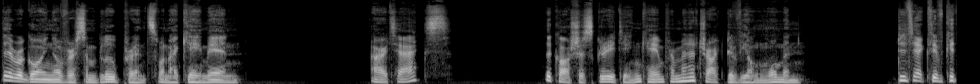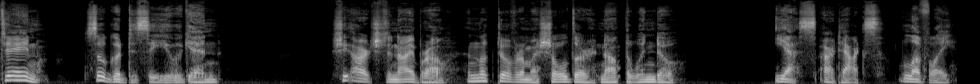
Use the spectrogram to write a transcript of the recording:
They were going over some blueprints when I came in. Artax? The cautious greeting came from an attractive young woman. Detective Kitane, so good to see you again. She arched an eyebrow and looked over my shoulder and out the window. Yes, Artax, lovely.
